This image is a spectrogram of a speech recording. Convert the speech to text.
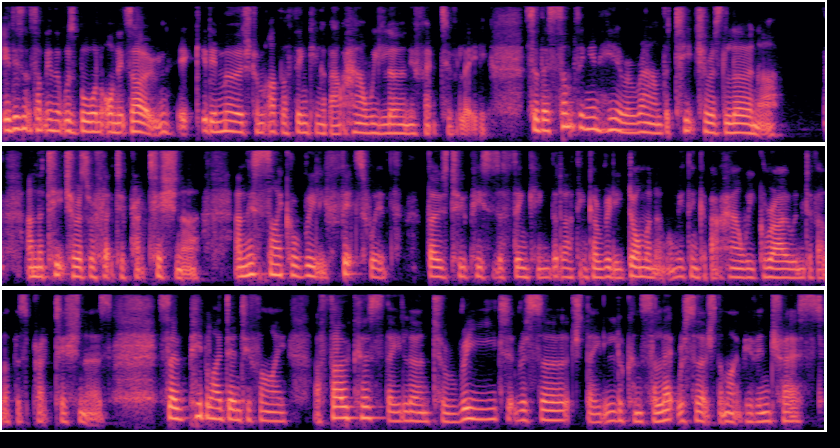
It isn't something that was born on its own. It, it emerged from other thinking about how we learn effectively. So there's something in here around the teacher as learner and the teacher as reflective practitioner. And this cycle really fits with those two pieces of thinking that I think are really dominant when we think about how we grow and develop as practitioners. So people identify a focus, they learn to read research, they look and select research that might be of interest,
